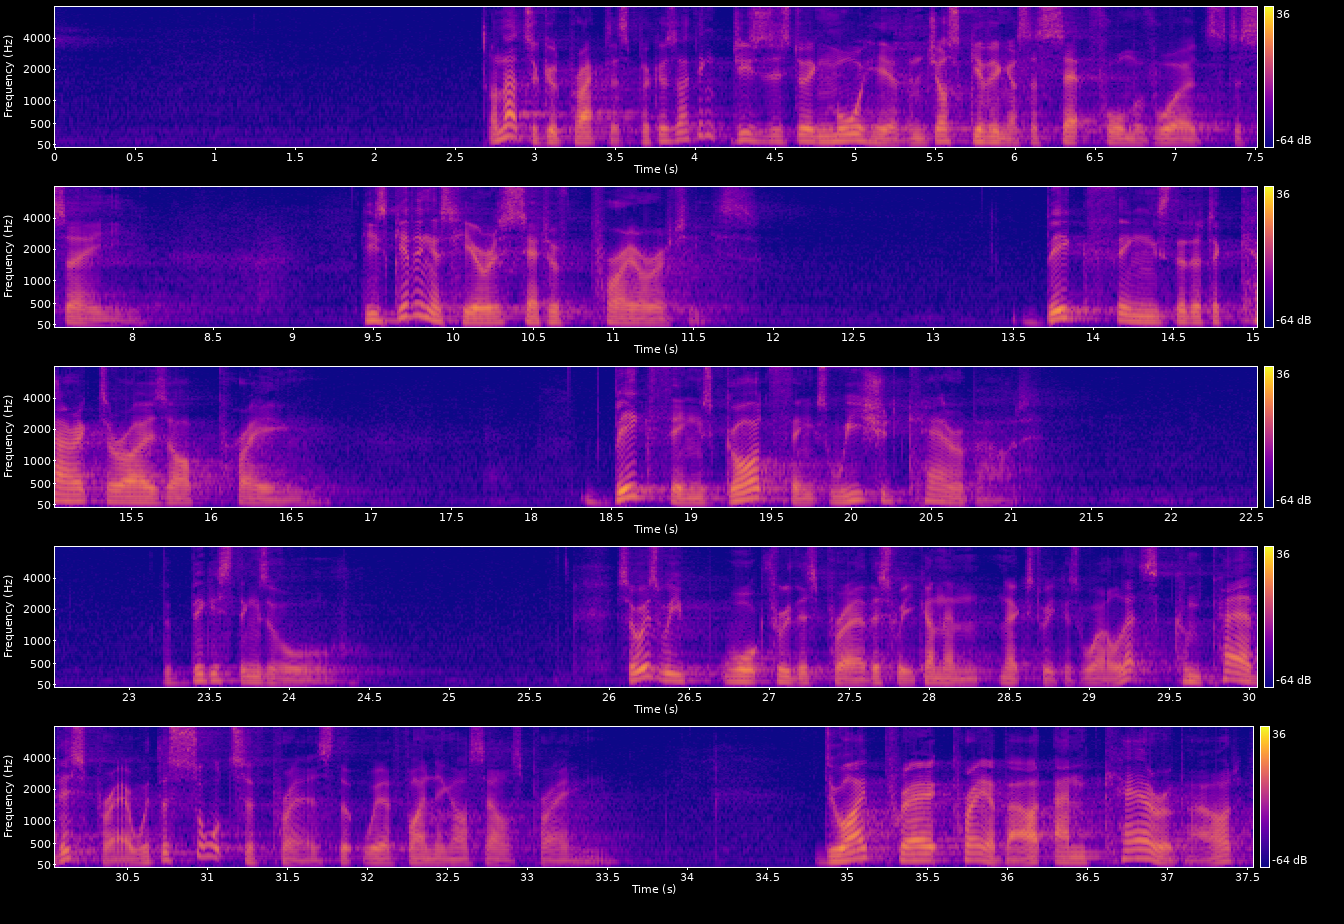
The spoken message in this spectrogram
And that's a good practice because I think Jesus is doing more here than just giving us a set form of words to say. He's giving us here a set of priorities big things that are to characterize our praying. Big things God thinks we should care about. The biggest things of all. So, as we walk through this prayer this week and then next week as well, let's compare this prayer with the sorts of prayers that we're finding ourselves praying. Do I pray, pray about and care about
